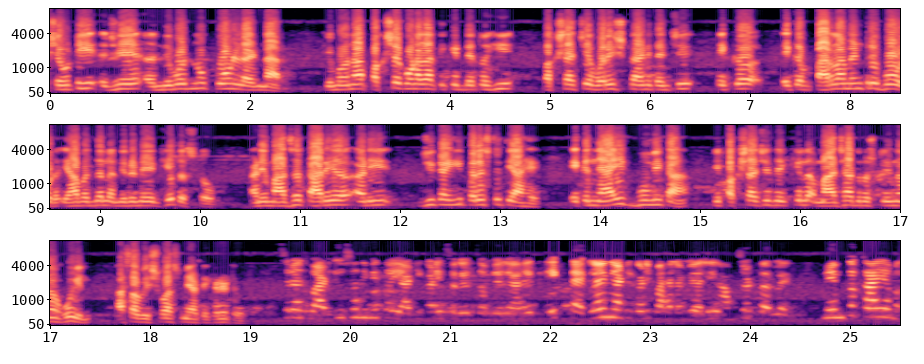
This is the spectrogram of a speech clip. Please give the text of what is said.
शेवटी जे निवडणूक कोण लढणार किंवा पक्ष कोणाला तिकीट देतो ही पक्षाचे वरिष्ठ आणि त्यांची एक एक पार्लमेंटरी बोर्ड याबद्दल निर्णय घेत असतो. आणि माझं कार्य आणि जी काही परिस्थिती आहे एक न्यायिक भूमिका ही पक्षाची देखील माझ्या दृष्टीनं होईल असा विश्वास मी या ठिकाणी ठेवतो. सर आज वाढदिवसानिमित्त या ठिकाणी सगळे जमलेले आहेत. एक टॅगलाईन या ठिकाणी पाहायला मिळाली आमचं ठरलंय. नेमकं काय आहे मग?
